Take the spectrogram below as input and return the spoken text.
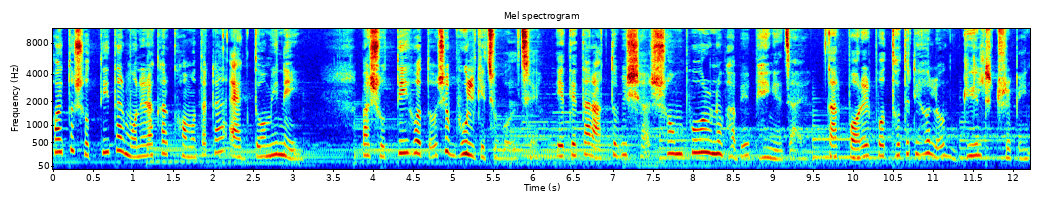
হয়তো সত্যিই তার মনে রাখার ক্ষমতাটা একদমই নেই। বা সত্যিই হতো সে ভুল কিছু বলছে। এতে তার আত্মবিশ্বাস সম্পূর্ণভাবে ভেঙে যায়। তার পরের পদ্ধতিটি হলো গিল্ট ট্রিপিং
